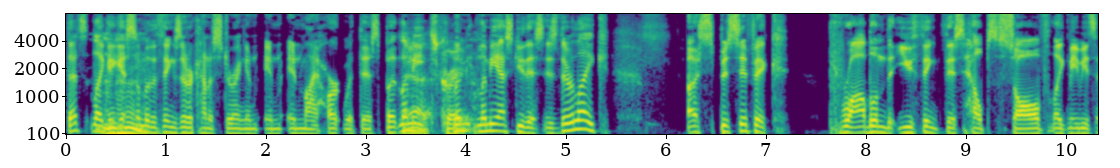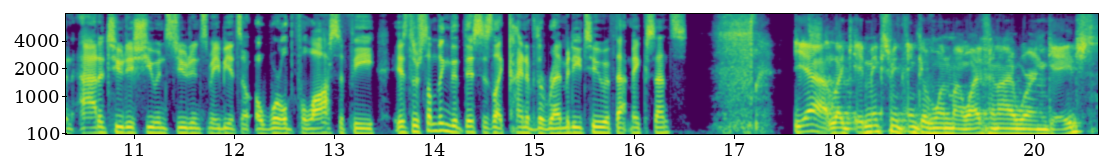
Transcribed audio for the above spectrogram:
That's like i guess mm-hmm. some of the things that are kind of stirring in, in, in my heart with this. But let Yeah, me let me let me ask you this. Is there like a specific problem that you think this helps solve? Like maybe it's an attitude issue in students. Maybe it's a, a world philosophy. Is there something that this is like kind of the remedy to if that makes sense Yeah, like it makes me think of when my wife and I were engaged.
